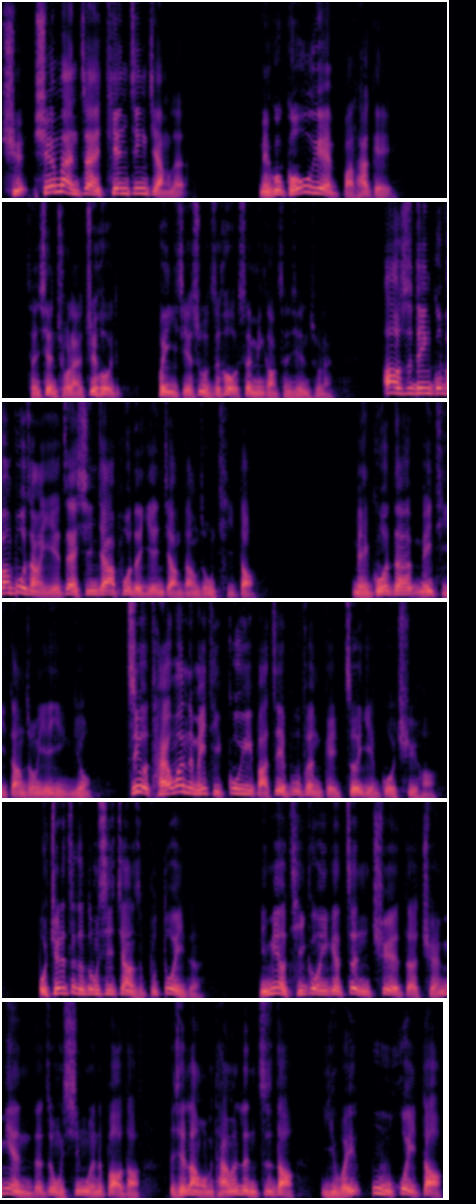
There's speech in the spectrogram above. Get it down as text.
薛薛曼在天津讲了，美国国务院把它给呈现出来，最后会议结束之后，声明稿呈现出来。奥斯汀国防部长也在新加坡的演讲当中提到，美国的媒体当中也引用，只有台湾的媒体故意把这部分给遮掩过去哈。我觉得这个东西这样是不对的，你没有提供一个正确的、全面的这种新闻的报道，而且让我们台湾认知到，以为误会到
